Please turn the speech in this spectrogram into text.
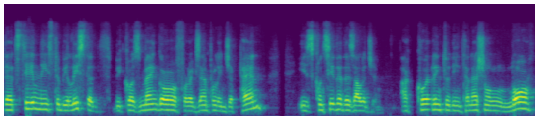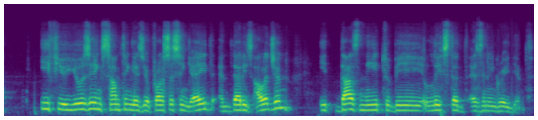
that still needs to be listed because mango, for example, in Japan, is considered as allergen. According to the international law, if you're using something as your processing aid and that is allergen, it does need to be listed as an ingredient.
